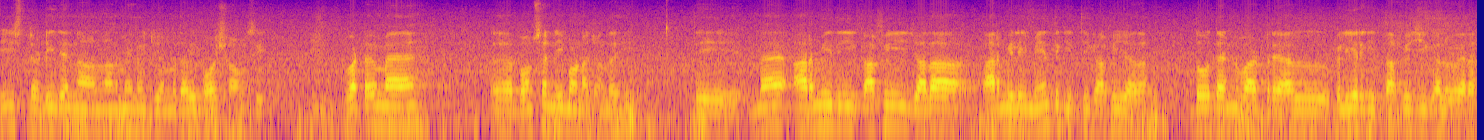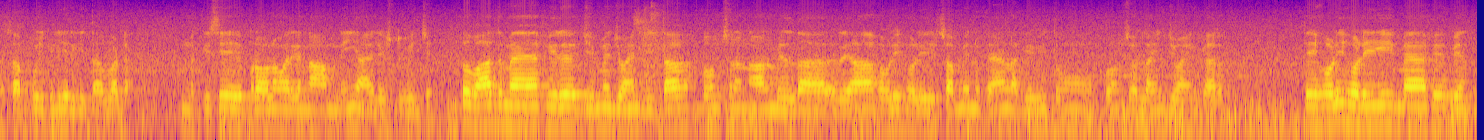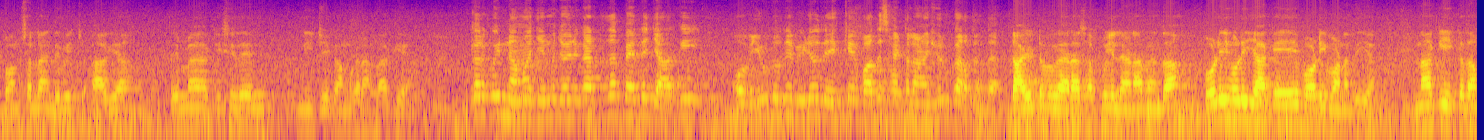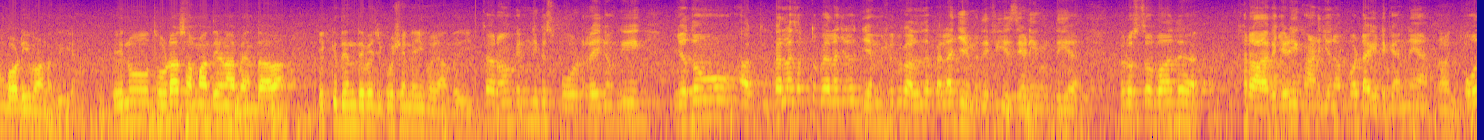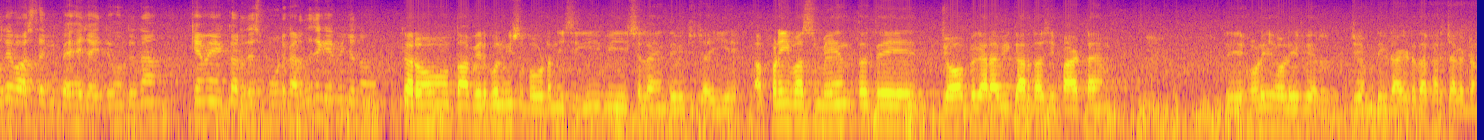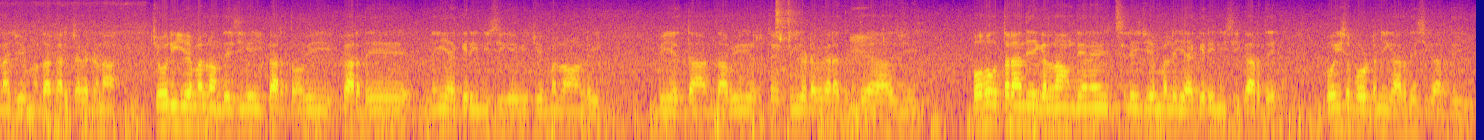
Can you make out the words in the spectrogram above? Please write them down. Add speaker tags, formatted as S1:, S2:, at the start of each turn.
S1: ਇਹ ਸਟੱਡੀ ਦੇ ਨਾਲ ਨਾਲ ਮੈਨੂੰ ਜਿਮ ਦਾ ਵੀ ਬਹੁਤ ਸ਼ੌਂਕ ਸੀ। ਬਟ ਮੈਂ ਬਾਉਂਸਰ ਨਹੀਂ ਬਣਨਾ ਚਾਹੁੰਦਾ ਸੀ। ਤੇ ਮੈਂ ਆਰਮੀ ਦੀ ਕਾਫੀ ਜ਼ਿਆਦਾ ਆਰਮੀ ਲਈ ਮਿਹਨਤ ਕੀਤੀ ਕਾਫੀ ਜ਼ਿਆਦਾ। ਦੋ ਤਿੰਨ ਵਾਰ ਟ੍ਰਾਇਲ ਕਲੀਅਰ ਕੀਤਾ ਫਿਜ਼ੀਕਲ ਵਗੈਰਾ ਸਭ ਕੁਝ ਕਲੀਅਰ ਕੀਤਾ ਬਟ ਕਿਸੇ ਪ੍ਰੋਬਲਮ ਕਰਕੇ ਨਾਮ ਨਹੀਂ ਆਇਆ ਲਿਸਟ ਵਿੱਚ। ਉਸ ਤੋਂ ਬਾਅਦ ਮੈਂ ਫਿਰ ਜਿਮ ਜੁਆਇਨ ਕੀਤਾ। ਬਾਉਂਸਰਾਂ ਨਾਲ ਮਿਲਦਾ ਰਿਹਾ ਹੌਲੀ ਹੌਲੀ ਸਭ ਮੈਨੂੰ ਕਹਿਣ ਲੱਗੇ ਵੀ ਤੂੰ ਬਾਉਂਸਰ ਲਾਈਨ ਜੁਆਇਨ ਕਰ। ਤੇ ਹੌਲੀ ਹੌਲੀ ਮੈਂ ਫਿਰ ਬਾਉਂਸਰ ਲਾਈਨ ਦੇ ਵਿੱਚ ਆ ਗਿਆ ਤੇ ਮੈਂ ਕਿਸੇ ਦੇ ਨੀਚੇ ਕੰਮ ਕਰਨ ਲੱਗ ਗਿਆ।
S2: ਅਗਰ ਕੋਈ ਨਵਾਂ ਜਿਮ ਜੁਆਇਨ ਕਰਦਾ ਤਾਂ ਪਹਿਲੇ ਜਾ ਕੇ ਉਹ YouTube ਤੇ ਵੀਡੀਓ ਦੇਖ ਕੇ ਵੱਧ ਸੈੱਟ ਲਾਣਾ ਸ਼ੁਰੂ ਕਰ ਦਿੰਦਾ।
S1: ਡਾਈਟ ਵਗੈਰਾ ਸਭ ਕੁਝ ਲੈਣਾ ਪੈਂਦਾ। ਹੌਲੀ ਹੌਲੀ ਜਾ ਕੇ ਇਹ ਬਾਡੀ ਬਣਦੀ ਆ। ਨਾ ਕਿ ਇੱਕਦਮ ਬਾਡੀ ਬਣਦੀ ਆ। ਇਹਨੂੰ ਥੋੜਾ ਸਮਾਂ ਦੇਣਾ ਪੈਂਦਾ ਵਾ। ਇੱਕ ਦਿਨ ਦੇ ਵਿੱਚ ਕੁਝ ਨਹੀਂ ਹੋ ਜਾਂਦਾ ਜੀ।
S2: ਘਰੋਂ ਕਿੰਨੀ ਕੁ ਸਪੋਰਟ ਰਹੀ? ਕਿਉਂਕਿ ਜਦੋਂ ਅੱਗ- ਪਹਿਲਾਂ ਸਭ ਤੋਂ ਪਹਿਲਾਂ ਜਦੋਂ ਜਿਮ ਸ਼ੁਰੂ ਕਰ ਦਿੰਦਾ ਪਹਿਲਾਂ ਜਿਮ ਦੀ ਫੀਸ ਦੇਣੀ ਹੁੰਦੀ ਹੈ ਫਿਰ ਉਸ ਤੋਂ ਬਾਅਦ ਖੁਰਾਕ ਜਿਹੜੀ ਖਾਣੀ ਜਿਹਨੂੰ ਆਪਾਂ ਡਾਈਟ ਕਹਿੰਦੇ ਆ
S1: ਹਾਂਜੀ।
S2: ਉਹਦੇ ਵਾਸਤੇ ਵੀ ਪੈਸੇ ਚਾਹੀਦੇ ਹੁੰਦੇ। ਤਾਂ ਕਿਵੇਂ ਘਰ ਦੇ ਸਪੋਰਟ ਕਰਦੇ ਸੀਗੇ ਵੀ ਜਦੋਂ?
S1: ਘਰੋਂ ਤਾਂ ਬਿਲਕੁਲ ਵੀ ਸਪੋਰਟ ਨਹੀਂ ਸੀਗੀ ਵੀ ਇਸ ਲਾਈਨ ਦੇ ਵਿੱਚ ਜਾਈਏ। ਆਪਣੀ ਬਸ ਮਿਹਨਤ ਤੇ ਜੌਬ ਵਗੈਰਾ ਵੀ ਕਰਦਾ ਸੀ ਪਾਰਟ ਟਾਈਮ ਤੇ ਹੌਲੀ ਹੌਲੀ ਫਿਰ ਜਿਮ ਦੀ ਡਾਈਟ ਦਾ ਖਰਚਾ ਕੱਢਣਾ ਜਿਮ ਦਾ ਖਰਚਾ ਕੱਢਣਾ। ਚੋਰੀ ਜਿਮ ਲਾਉਂਦੇ ਸੀਗੇ ਜੀ, ਘਰ ਤੋਂ ਵੀ, ਘਰ ਦੇ ਨਹੀਂ ਐਗਰੀ ਨਹੀਂ ਸੀਗੇ ਵੀ ਜਿਮ ਲਾਉਣ ਲਈ, ਵੀ ਇਦਾਂ ਦਾ ਵੀ ਉੱਥੇ ਸਟੀਰੋਇਡ ਵਗੈਰਾ ਦਿੰਦੇ ਆ ਜੀ। ਬਹੁਤ ਤਰ੍ਹਾਂ ਦੀਆਂ ਗੱਲਾਂ ਹੁੰਦੀਆਂ ਨੇ, ਇਸ ਲਈ ਜਿਮ ਲਈ ਐਗਰੀ ਨਹੀਂ ਸੀ ਕਰਦੇ, ਕੋਈ ਸਪੋਰਟ ਨਹੀਂ ਕਰਦੇ ਸੀ ਘਰ ਦੇ ਜੀ।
